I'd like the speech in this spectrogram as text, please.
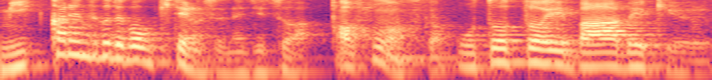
3日連続でここ来てるんですよね実は。あ、そうなんですか？一昨日バーベキュ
